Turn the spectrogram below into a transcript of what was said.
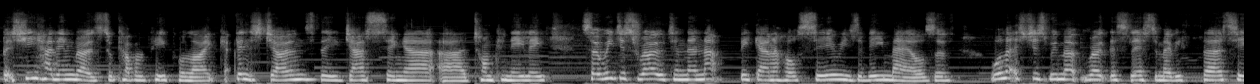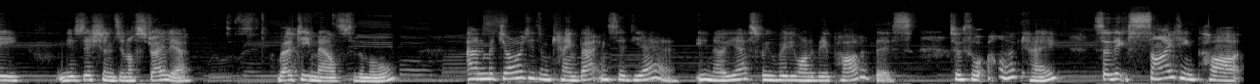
But she had inroads to a couple of people like Vince Jones, the jazz singer, uh, Tom Keneally. So we just wrote, and then that began a whole series of emails of, well, let's just, we wrote this list of maybe 30 musicians in Australia, wrote emails to them all. And majority of them came back and said, yeah, you know, yes, we really want to be a part of this. So we thought, oh, okay. So the exciting part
